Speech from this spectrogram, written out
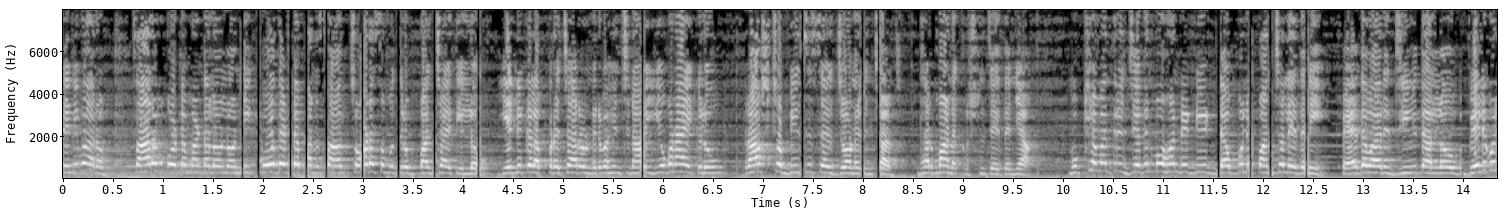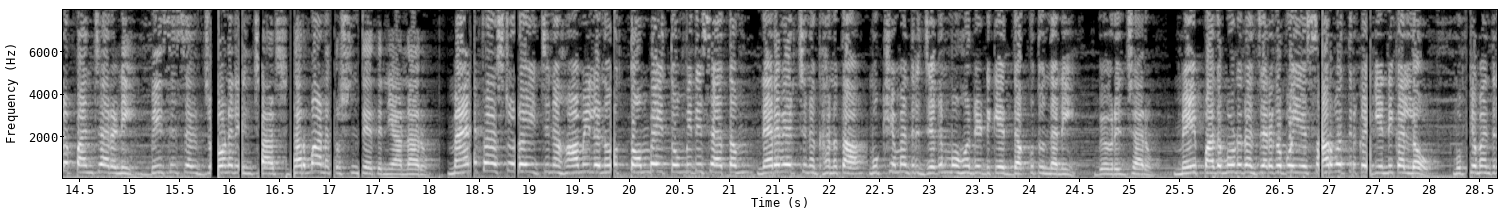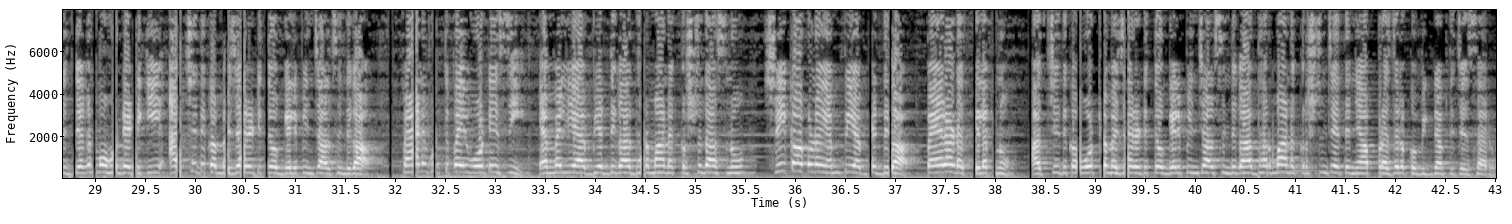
శనివారం సారంకోట మండలంలోని కోదట్ట పనస చోడసముద్రం పంచాయతీల్లో ఎన్నికల ప్రచారం నిర్వహించిన యువ నాయకులు రాష్ట్ర BCCL zonal incharge Dharmana Krishna Chaitanya. ముఖ్యమంత్రి జగన్మోహన్ రెడ్డి డబ్బులు పంచలేదని పేదవారి జీవితాల్లో వెలుగులు పంచారని BCCL zonal incharge Dharmana Krishna Chaitanya అన్నారు. మేనిఫెస్టోలో ఇచ్చిన హామీలను తొంభై తొమ్మిది శాతం నెరవేర్చిన ఘనత ముఖ్యమంత్రి జగన్మోహన్ రెడ్డికే దక్కుతుందని వివరించారు. మే పదమూడున జరగబోయే సార్వత్రిక ఎన్నికల్లో ముఖ్యమంత్రి జగన్మోహన్ రెడ్డికి అత్యధిక మెజారిటీతో గెలిపించాల్సిందిగా ఫ్యాన్ గుర్తుపై ఓటేసి ఎమ్మెల్యే అభ్యర్థిగా ధర్మాన కృష్ణదాస్ను శ్రీకాకుళం ఎంపీ అభ్యర్థిగా పేరాడ తిలక్ను అత్యధిక ఓట్ల మెజారిటీతో గెలిపి గెలిపించాల్సిందిగా ధర్మాన కృష్ణ చైతన్య ప్రజలకు విజ్ఞప్తి చేశారు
